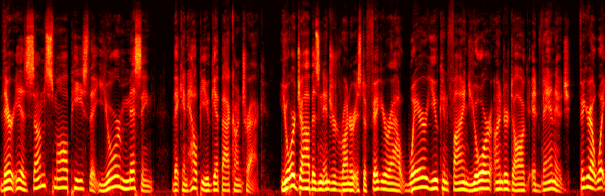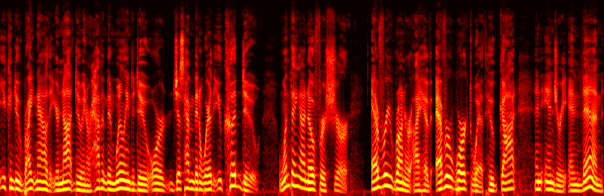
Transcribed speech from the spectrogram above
there is some small piece that you're missing that can help you get back on track. Your job as an injured runner is to figure out where you can find your underdog advantage. Figure out what you can do right now that you're not doing or haven't been willing to do or just haven't been aware that you could do. One thing I know for sure every runner I have ever worked with who got an injury and then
